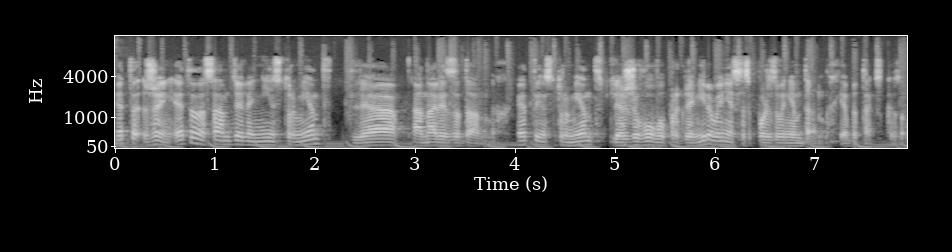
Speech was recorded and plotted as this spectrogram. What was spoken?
Это, Жень, это на самом деле не инструмент для анализа данных. Это инструмент для живого программирования с использованием данных, я бы так сказал.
